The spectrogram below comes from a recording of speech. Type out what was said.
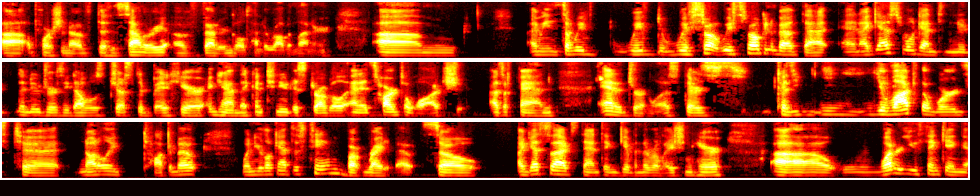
uh, a portion of the salary of veteran goaltender Robin Lehner. Um, I mean, so we've we've we've we've spoken about that, and I guess we'll get into the New, the New Jersey Devils just a bit here. Again, they continue to struggle, and it's hard to watch as a fan and a journalist. There's because you, you lack the words to not only talk about when you're looking at this team, but write about. So I guess to that extent, and given the relation here, uh, what are you thinking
